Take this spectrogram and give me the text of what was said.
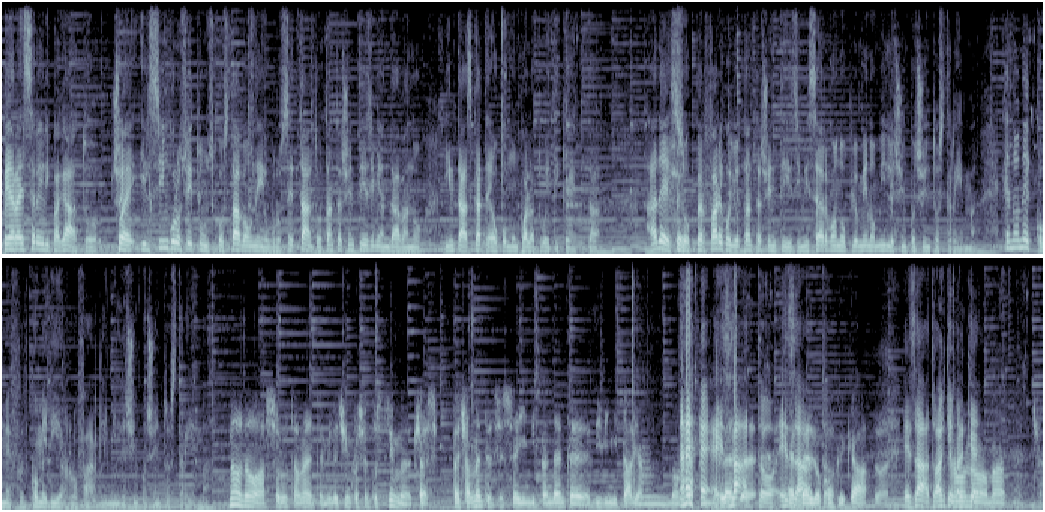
per essere ripagato. Cioè il singolo su iTunes costava un euro 70-80 centesimi andavano in tasca a te o comunque alla tua etichetta adesso Sì. per fare quegli 80 centesimi servono più o meno 1500 stream e non è come, come dirlo farli 1500 stream No, no, assolutamente, 1500 stream, cioè specialmente se sei indipendente e vivi in Italia, non Eh, inglese, esatto, è bello esatto. complicato. eh. esatto anche no, perché no, ma cioè,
